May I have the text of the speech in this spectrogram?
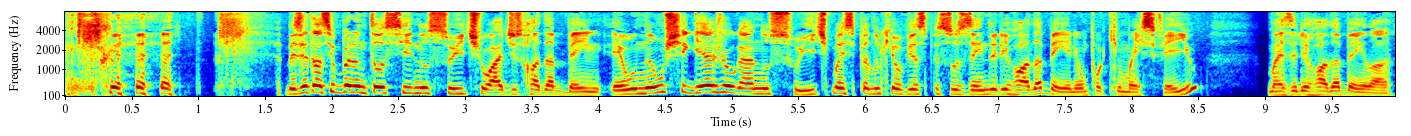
Bezeta se perguntou se no Switch o Hades roda bem. Eu não cheguei a jogar no Switch, mas pelo que eu vi as pessoas dizendo, ele roda bem. Ele é um pouquinho mais feio, mas ele roda bem lá.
